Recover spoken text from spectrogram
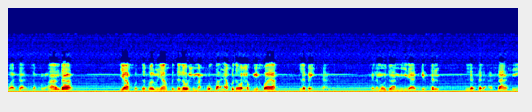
واتە لە قورئاندا یاخود دە فەرموون یاخود لە لەوحی مەحفوزدا یاخود ئەوە حوکمی خوایە لە بەینتاندا کە لەمەو دوا میرات گرتن لەسەر ئەساسی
